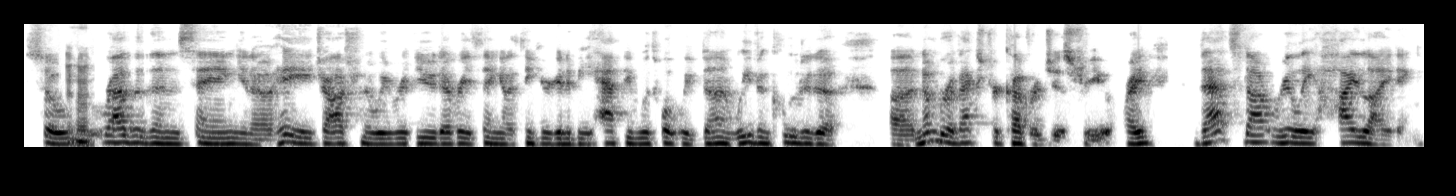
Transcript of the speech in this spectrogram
So mm-hmm. rather than saying, you know, hey, Josh, you know, we reviewed everything and I think you're going to be happy with what we've done, we've included a, a number of extra coverages for you, right? That's not really highlighting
